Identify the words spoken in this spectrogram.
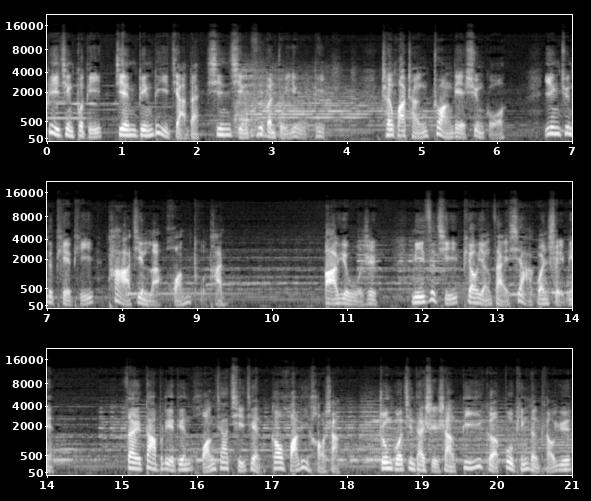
毕竟不敌坚兵利甲的新型资本主义武力。陈华成壮烈殉国，英军的铁蹄踏进了黄浦滩。八月五日。米字旗飘扬在下关水面，在大不列颠皇家旗舰“高华丽号”上，中国近代史上第一个不平等条约《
